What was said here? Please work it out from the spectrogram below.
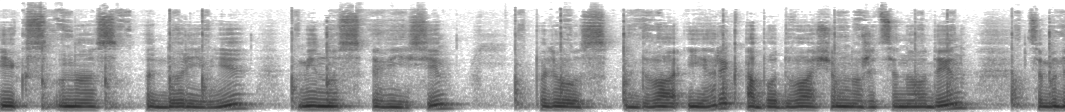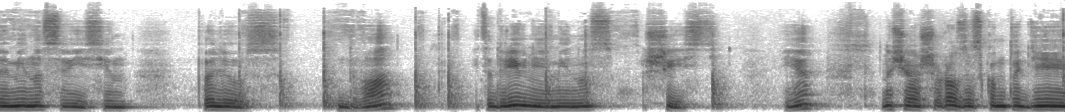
Х у нас дорівнює мінус 8 плюс 2y або 2, що множиться на 1. Це буде мінус 8 плюс 2. І це дорівнює мінус 6. Є? Ну що ж, розв'язком тоді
